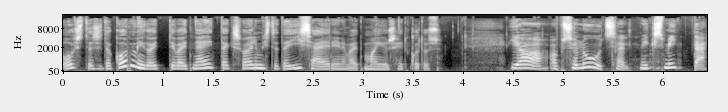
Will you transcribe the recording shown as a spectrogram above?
osta seda kommikotti, vaid näiteks valmistada ise erinevaid maiuseid kodus? jaa, absoluutselt, miks mitte.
